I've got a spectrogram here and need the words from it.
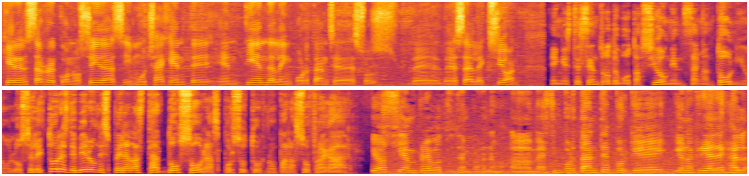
quieren ser reconocidas y mucha gente entiende la importancia de, esos, de, esa elección. En este centro de votación en San Antonio, los electores debieron esperar hasta dos horas por su turno para sufragar. Yo siempre voto temprano. Um, es importante porque yo no quería dejar uh,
